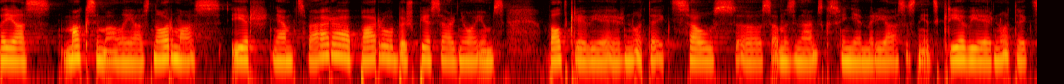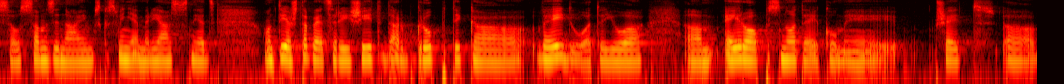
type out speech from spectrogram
tajās maksimālajās normās ir ņemts vērā pārobežu piesārņojums. Baltkrievijai ir noteikts savs uh, samazinājums, kas viņiem ir jāsasniedz. Krievijai ir noteikts savs samazinājums, kas viņiem ir jāsasniedz. Un tieši tāpēc arī šī darba grupa tika veidota, jo um, Eiropas noteikumi šeit uh,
